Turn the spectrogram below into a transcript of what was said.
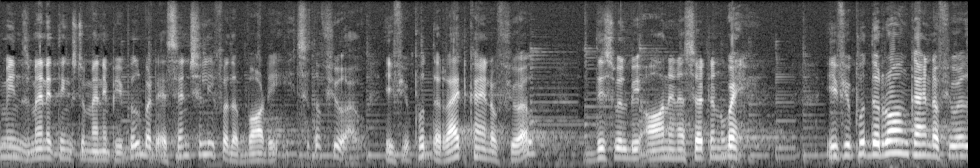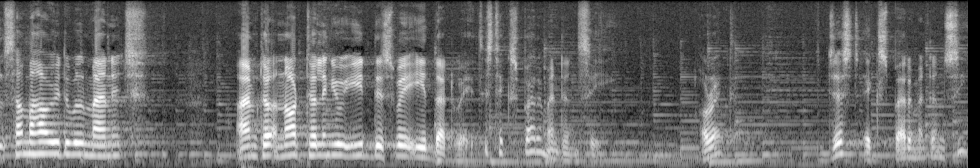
means many things to many people, but essentially for the body, it's the fuel. If you put the right kind of fuel, this will be on in a certain way. If you put the wrong kind of fuel, somehow it will manage. I'm not telling you eat this way, eat that way, just experiment and see, all right? Just experiment and see.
